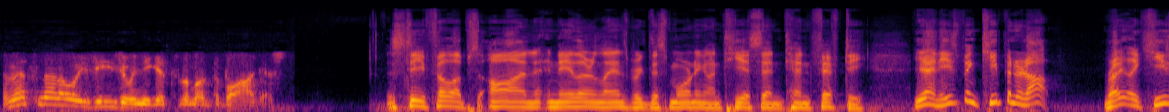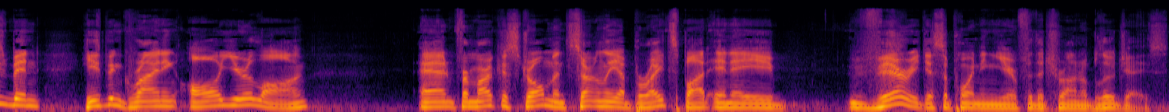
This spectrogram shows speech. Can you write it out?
and that's not always easy when you get to the month of August. Steve Phillips on Naylor and Landsberg this morning on TSN 1050. Yeah, and he's been keeping it up, right? Like he's been He's been grinding all year long. And for Marcus Stroman, certainly a bright spot in a very disappointing year for the Toronto Blue Jays.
